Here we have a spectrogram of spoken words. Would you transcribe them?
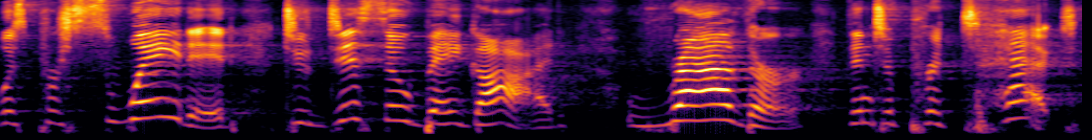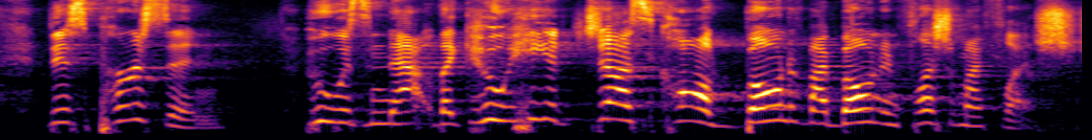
was persuaded to disobey God rather than to protect this person who was now, like, who he had just called bone of my bone and flesh of my flesh.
